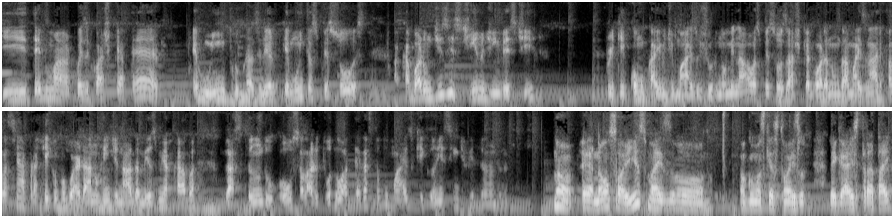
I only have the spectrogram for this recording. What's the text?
e teve uma coisa que eu acho que até é ruim para o brasileiro, porque muitas pessoas acabaram desistindo de investir porque como caiu demais o juro nominal, as pessoas acham que agora não dá mais nada e falam assim, ah, para que, que eu vou guardar, não rende nada mesmo, e acaba gastando ou o salário todo ou até gastando mais do que ganha se endividando, né? Não, é, não só isso, mas o, algumas questões legais de tratar.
